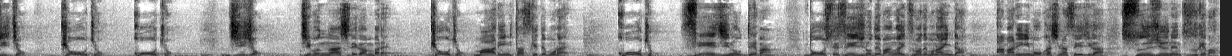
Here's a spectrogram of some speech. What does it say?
自助共助公助。自助自分の足で頑張れ。共助周りに助けてもらえ。公助政治の出番。どうして政治の出番がいつまでもないんだ？あまりにもおかしな政治が数十年続けば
